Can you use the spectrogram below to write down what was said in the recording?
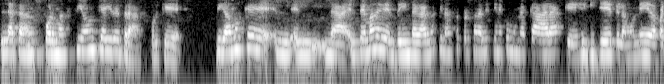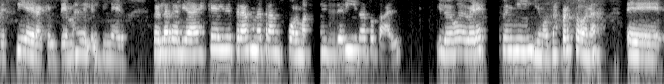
la transformación que hay detrás, porque digamos que el, tema de, indagar las finanzas personales tiene como una cara que es el billete, la moneda, pareciera que el tema es el dinero, pero la realidad es que hay detrás una transformación de vida total y luego de ver esto en mí y en otras personas, eh,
